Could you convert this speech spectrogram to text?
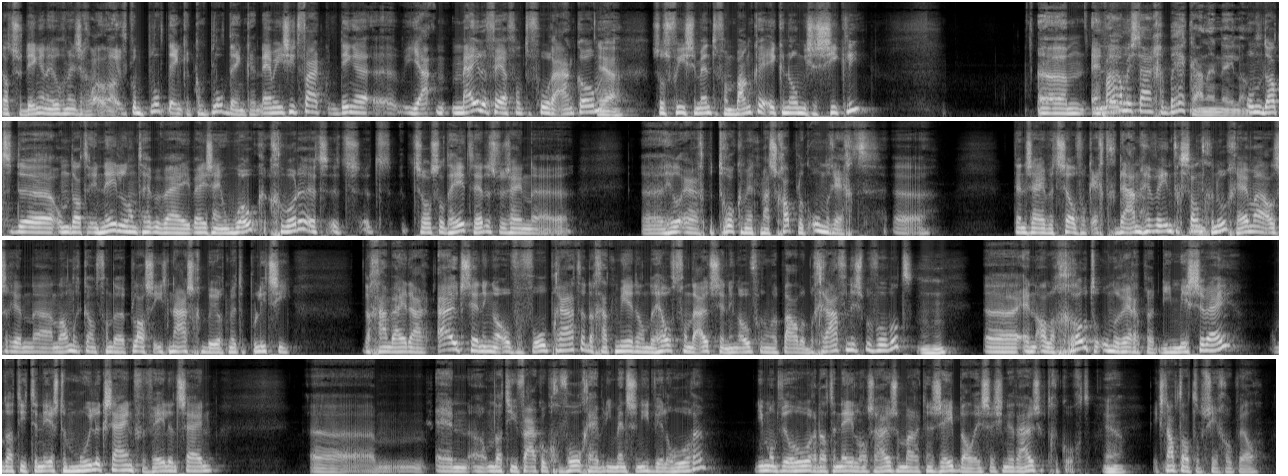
Dat soort dingen. En heel veel mensen zeggen, oh, complotdenken, complotdenken. Nee, maar je ziet vaak dingen eh, ja, mijlenver van tevoren aankomen. Ja. Zoals faillissementen van banken, economische cycli. Ehm, en waarom dat- is daar een gebrek aan in Nederland? omdat, de, omdat in Nederland hebben wij, wij zijn woke geworden, het, het, het, het- zoals dat heet. Hè? Dus we zijn eh, eh, heel erg betrokken met maatschappelijk onrecht. Tenzij we het zelf ook echt gedaan hebben, interessant genoeg. Hè? Maar als er in, aan de andere kant van de plas iets naast gebeurt met de politie... dan gaan wij daar uitzendingen over vol praten. Dan gaat meer dan de helft van de uitzending over een bepaalde begrafenis bijvoorbeeld. Eh, en alle grote onderwerpen, die missen wij. Omdat die ten eerste moeilijk zijn, vervelend zijn... Ehm, en eh, omdat die vaak ook gevolgen hebben die mensen niet willen horen. Niemand wil horen dat de Nederlandse huizenmarkt een zeepbel is als je net een huis hebt gekocht. Ja. Ik snap dat op zich ook wel.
